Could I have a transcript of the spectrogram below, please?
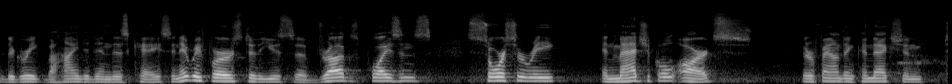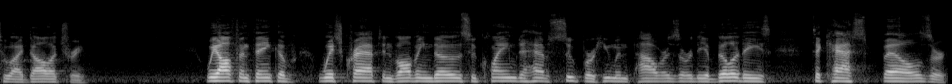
the Greek behind it in this case. And it refers to the use of drugs, poisons, sorcery, and magical arts that are found in connection to idolatry. We often think of witchcraft involving those who claim to have superhuman powers or the abilities to cast spells or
